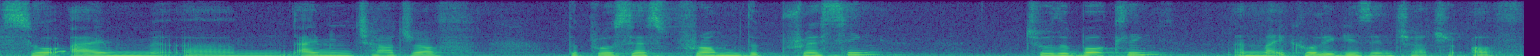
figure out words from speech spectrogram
So I'm um, I'm in charge of the process from the pressing to the bottling, and my colleague is in charge of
